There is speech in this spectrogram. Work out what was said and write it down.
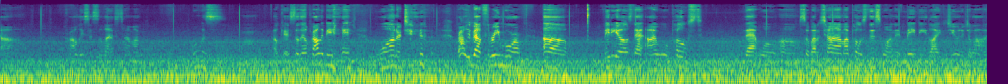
uh, probably the last time I what was hmm, okay so there'll probably be one or two probably about three more um, videos that I will post that will um, so by the time I post this one it may be like June or July.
